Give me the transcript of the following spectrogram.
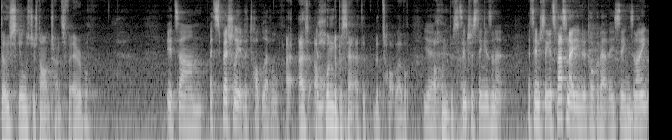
those skills just aren't transferable It's um especially at the top level. A- As a And- hundred percent at the, the top level. Yeah. Hundred It's interesting, isn't it? It's interesting. It's fascinating to talk about these things, and I think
